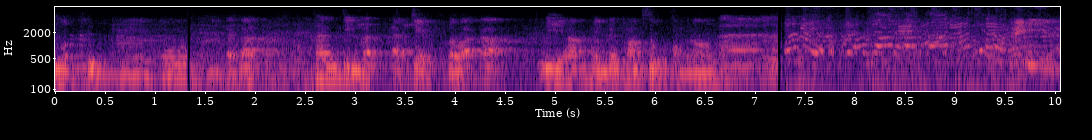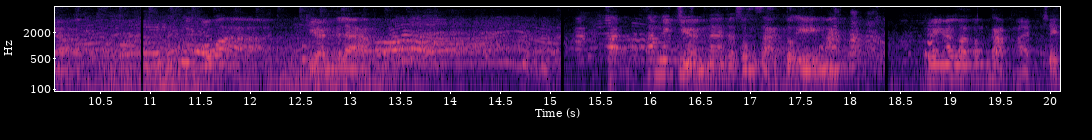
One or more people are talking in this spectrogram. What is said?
รวบคุมเลยแต่ก็ถ้าจริงๆก็แอบเจ็บ แต่ว่าก็ดีครับเห็นเป็นความสุขของน้องอ่าไม่มีแล้วครับ เพราะว่าเฉือนไปแล้วครับถ้าถ้าไม่เฉือนน่าจะสงสารตัวเองมากไม่งั้นเราต้องกลับมาเช็ค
